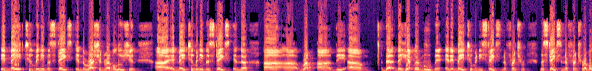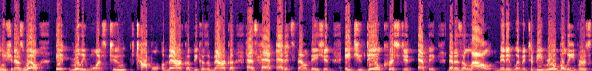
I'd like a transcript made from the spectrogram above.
It made too many mistakes in the Russian Revolution. Uh, it made too many mistakes in the uh, uh, uh the um, the, the Hitler movement, and it made too many mistakes in the French mistakes in the French Revolution as well. It really wants to topple America because America has had at its foundation a Judeo-Christian ethic that has allowed men and women to be real believers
